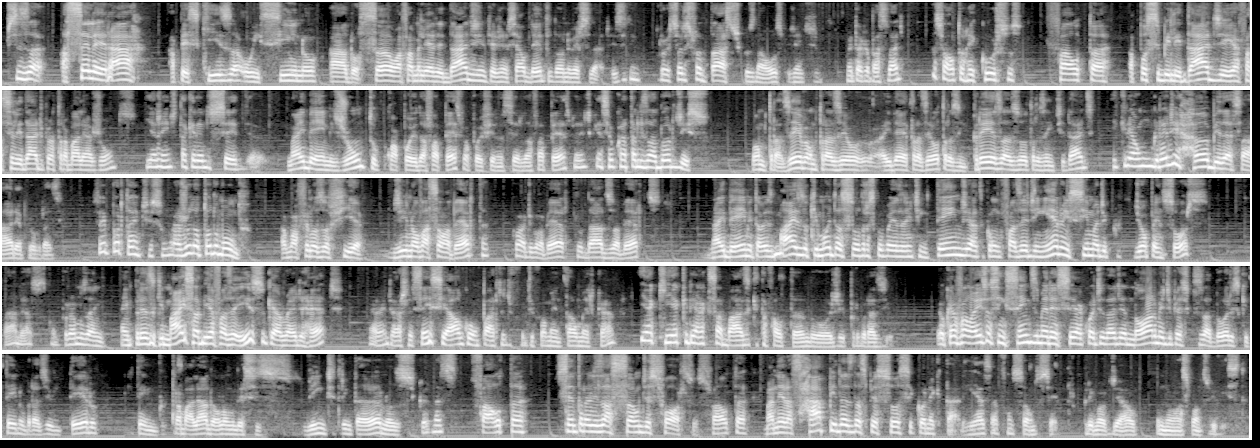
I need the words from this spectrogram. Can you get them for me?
precisa acelerar a pesquisa, o ensino, a adoção, a familiaridade inteligência dentro da universidade. Existem professores fantásticos na USP, gente, muita capacidade, mas faltam recursos, falta a possibilidade e a facilidade para trabalhar juntos. E a gente está querendo ser, na IBM, junto com o apoio da FAPESP, o apoio financeiro da FAPESP, a gente quer ser o catalisador disso. Vamos trazer, vamos trazer, a ideia é trazer outras empresas, outras entidades e criar um grande hub dessa área para o Brasil. Isso é importante, isso ajuda todo mundo. É uma filosofia de inovação aberta, código aberto, dados abertos. Na IBM, talvez mais do que muitas outras companhias, a gente entende como fazer dinheiro em cima de, de open source. Tá? Aliás, compramos a, a empresa que mais sabia fazer isso, que é a Red Hat. A gente acha essencial como parte de, de fomentar o mercado. E aqui é criar essa base que está faltando hoje para o Brasil. Eu quero falar isso assim, sem desmerecer a quantidade enorme de pesquisadores que tem no Brasil inteiro, que tem trabalhado ao longo desses 20, 30 anos, mas falta centralização de esforços, falta maneiras rápidas das pessoas se conectarem. E essa é a função do centro, primordial no nosso ponto de vista.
